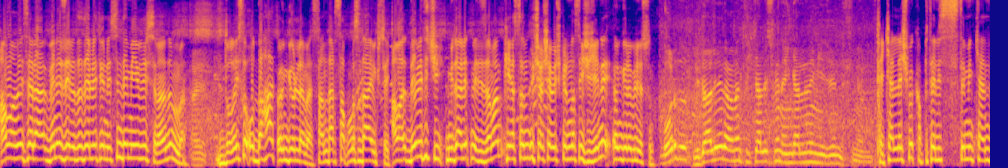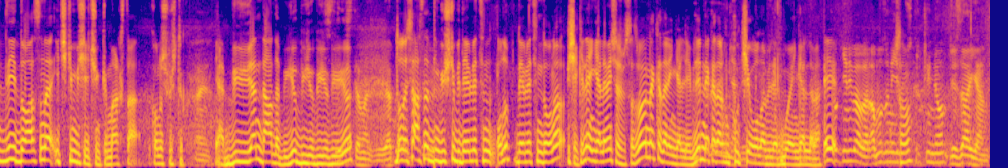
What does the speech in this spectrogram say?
Ama mesela Venezuela'da devlet yönetsin demeyebilirsin anladın mı? Aynen. Dolayısıyla o daha öngörülemez. Standart sapması daha yüksek. Ama devlet hiç müdahale etmediği zaman piyasanın 3 aşağı 5 yukarı nasıl işleyeceğini öngörebiliyorsun. Bu arada müdahaleye rağmen tekelleşmenin engellenemeyeceğini düşünüyorum. Tekelleşme kapitalist sistemin kendi doğasına içkin bir şey çünkü. Marx'ta konuşmuştuk. Aynen. Yani büyüyen daha da büyüyor, büyüyor, büyüyor, büyüyor. İstemez diyor. Yapacak Dolayısıyla şey aslında güçlü bir devletin olup devletin de onu bir şekilde engellemeye çalışması lazım. Ama ne kadar engelleyebilir, ne kadar hukuki olabilir bu engelleme? E, Çok yeni bir haber. Amazon'a Tamam. 740 milyon ceza gelmiş.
